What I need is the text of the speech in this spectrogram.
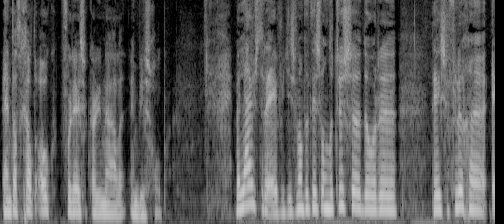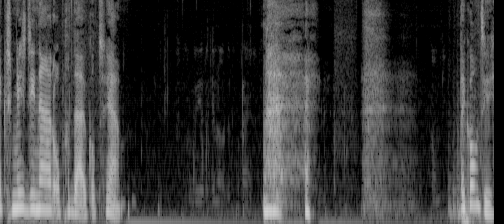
En dat geldt ook voor deze kardinalen en bisschoppen. We luisteren eventjes, want het is ondertussen door deze vlugge ex-misdienaar opgeduikeld. Ja. Komt hij.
